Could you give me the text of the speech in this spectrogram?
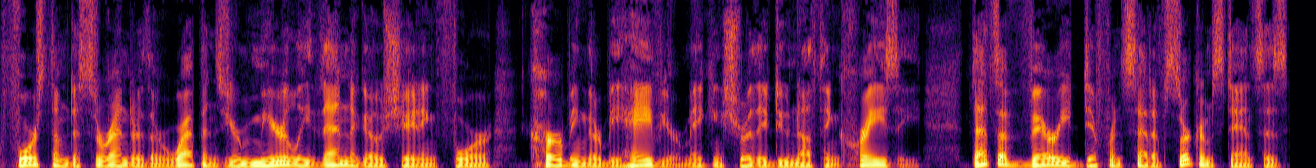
force them to surrender their weapons. You're merely then negotiating for curbing their behavior, making sure they do nothing crazy. That's a very different set of circumstances,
